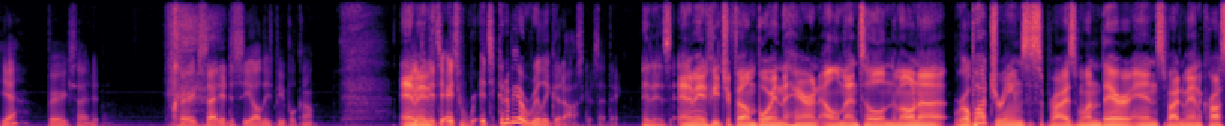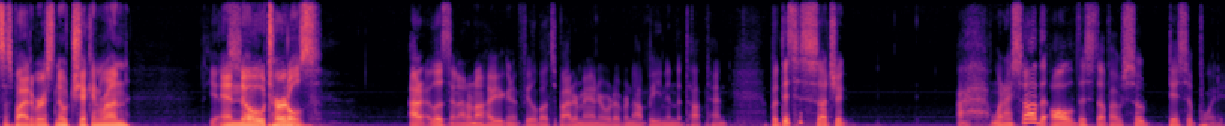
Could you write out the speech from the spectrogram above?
yeah, very excited. Very excited to see all these people come. Animated, It's it's it's, it's going to be a really good Oscars, I think. it is animated feature film. Boy and the Heron, Elemental, Nimona, Robot Dreams, a surprise one there, and Spider Man Across the Spider Verse. No Chicken Run Yeah, and so- no turtles. I, listen, I don't know how you're going to feel about Spider-Man or whatever not being in the top ten, but this is such a. Ah, when I saw that all of this stuff, I was so disappointed.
